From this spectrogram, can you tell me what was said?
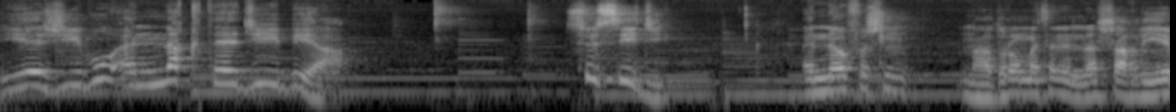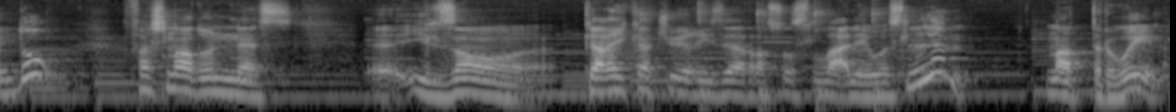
يجب أن نقتدي بها. ceci dit أنه فاش نهضروا مثلا على Charlie Hebdo فاش ناضوا الناس ils ont caricaturisé الرسول صلى الله عليه وسلم ناض تروينة.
